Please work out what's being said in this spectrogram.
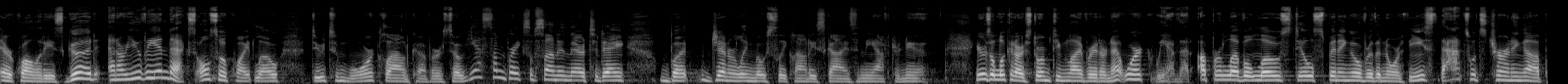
Air quality is good. And our UV index also quite low due to more cloud cover. So yes, some breaks of sun in there today, but generally mostly cloudy skies in the afternoon. Here's a look at our Storm Team Live Radar Network. We have that upper level low still spinning over the northeast. That's what's churning up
